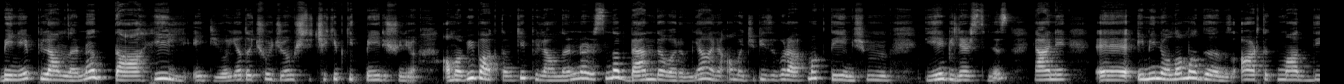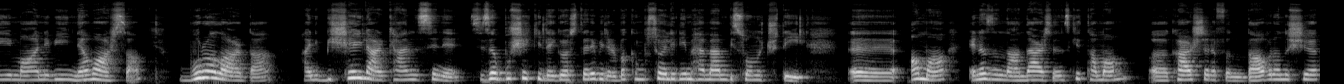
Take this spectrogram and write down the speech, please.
beni planlarına dahil ediyor ya da çocuğum işte çekip gitmeyi düşünüyor. Ama bir baktım ki planların arasında ben de varım yani amacı bizi bırakmak değilmiş hmm, diyebilirsiniz. Yani e, emin olamadığınız artık maddi manevi ne varsa buralarda hani bir şeyler kendisini size bu şekilde gösterebilir. Bakın bu söylediğim hemen bir sonuç değil Ee, ama en azından derseniz ki tamam e, karşı tarafın davranışı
